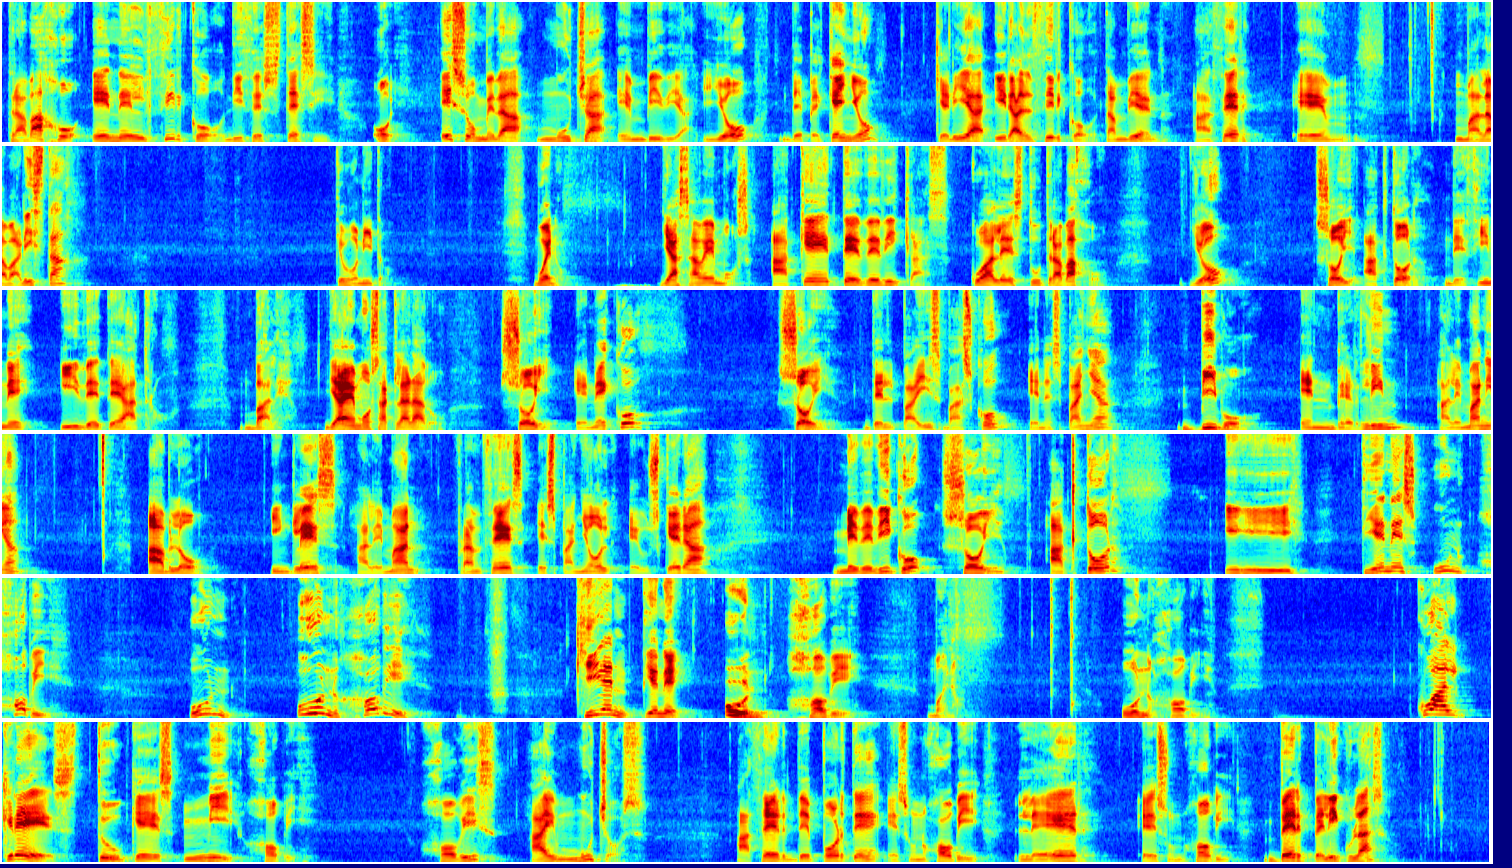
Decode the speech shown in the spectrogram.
Trabajo en el circo, dice Stacy. Hoy, eso me da mucha envidia. Yo, de pequeño, quería ir al circo también a hacer em, malabarista. Qué bonito. Bueno, ya sabemos a qué te dedicas, cuál es tu trabajo. Yo soy actor de cine y de teatro. Vale, ya hemos aclarado. Soy eneco, soy del País Vasco, en España, vivo en Berlín, Alemania, hablo inglés, alemán, francés, español, euskera, me dedico, soy actor y tienes un hobby. Un, un hobby. ¿Quién tiene un hobby? Bueno, un hobby. ¿Cuál crees tú que es mi hobby? Hobbies hay muchos. Hacer deporte es un hobby. Leer es un hobby. Ver películas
